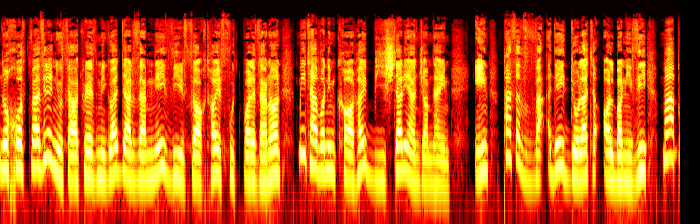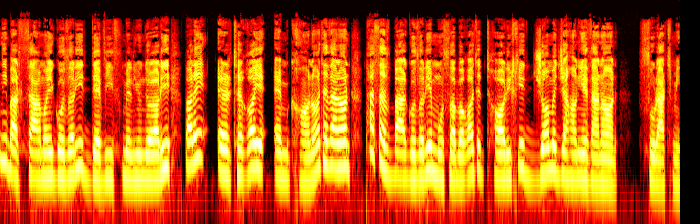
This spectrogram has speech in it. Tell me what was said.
نخست وزیر نیو ساوت ولز می‌گوید در زمینه زیرساخت های فوتبال زنان می توانیم کارهای بیشتری انجام دهیم. این پس از وعده دولت آلبانیزی مبنی بر سرمایه گذاری 200 میلیون دلاری برای ارتقای امکانات زنان پس از برگزاری مسابقات تاریخی جام جهانی زنان صورت می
